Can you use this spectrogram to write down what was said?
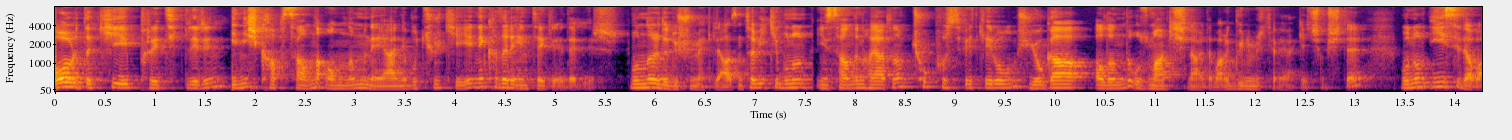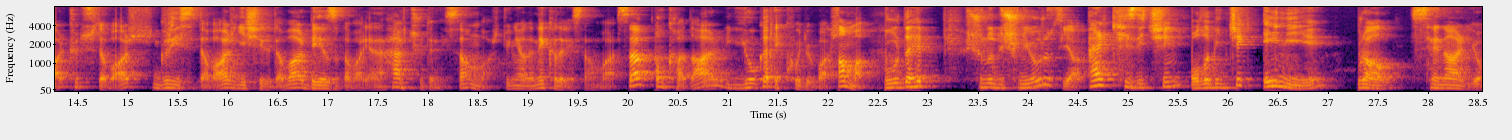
Oradaki pratiklerin geniş kapsamlı anlamı ne? Yani bu Türkiye'ye ne kadar entegre edebilir? Bunları da düşünmek lazım. Tabii ki bunun insanların hayatına çok pozitif etkileri olmuş yoga alanında uzman kişiler de var günümüzde veya geçmişte. Bunun iyisi de var, kötüsü de var, grisi de var, yeşili de var, beyazı da var. Yani her türden insan var. Dünyada ne kadar insan varsa o kadar yoga ekolü var. Ama burada hep şunu düşünüyoruz ya, herkes için olabilecek en iyi kural, senaryo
